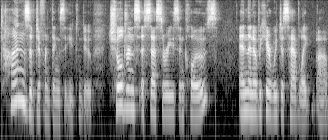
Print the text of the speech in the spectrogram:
Tons of different things that you can do. Children's accessories and clothes. And then over here we just have like uh,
